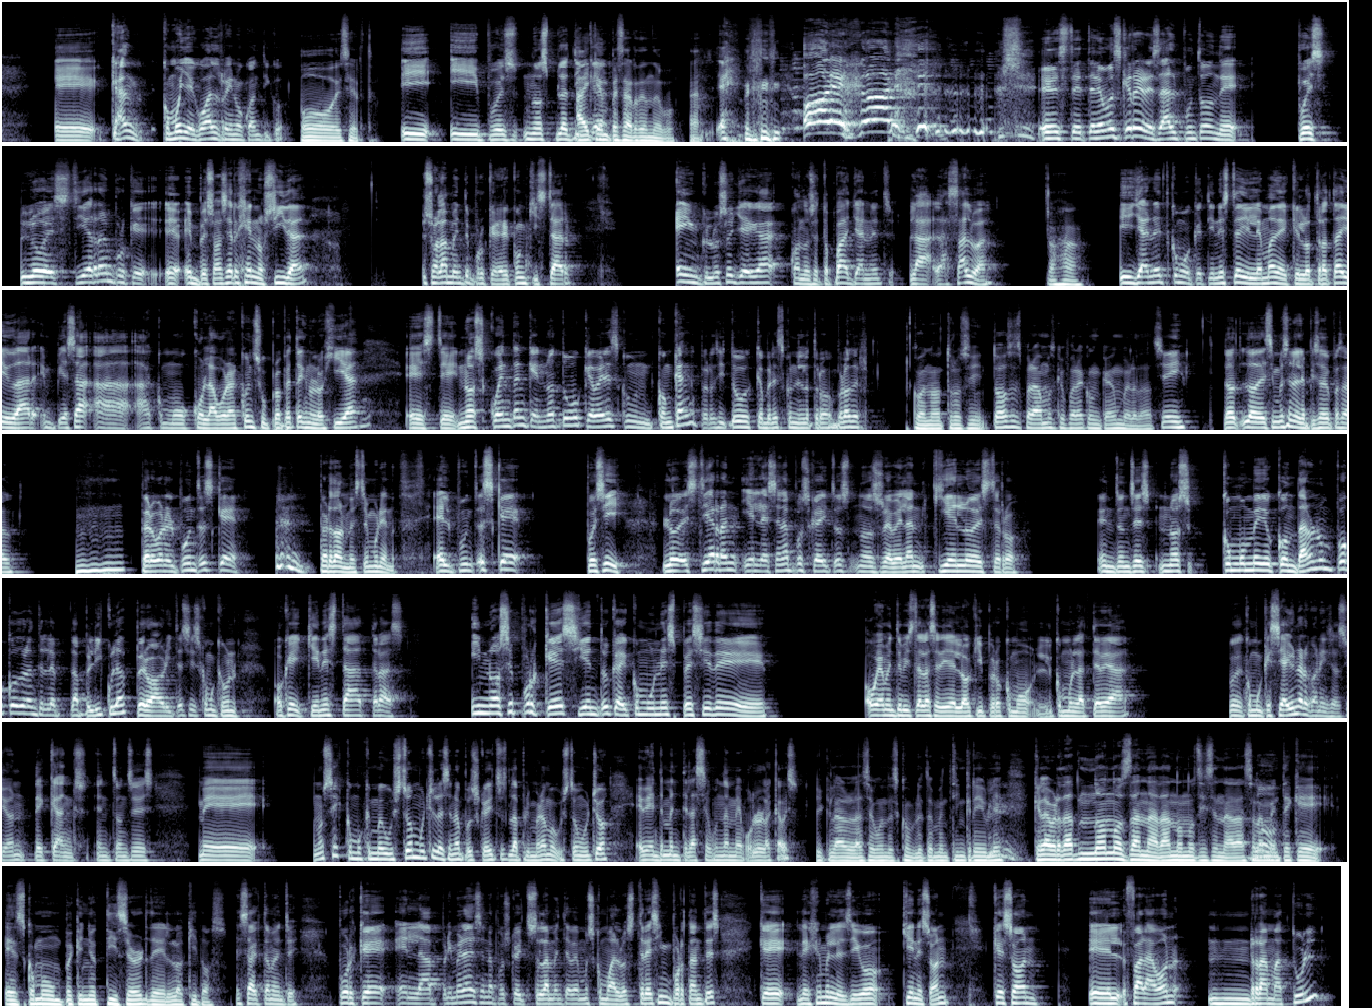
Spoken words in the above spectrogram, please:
eh, Kang, cómo llegó al reino cuántico. Oh, es cierto. Y, y pues nos platica. Hay que empezar de nuevo. Ah. ¡Orejón! este, tenemos que regresar al punto donde, pues, lo destierran porque eh, empezó a ser genocida solamente por querer conquistar. E incluso llega, cuando se topa a Janet, la, la salva. Ajá. Y Janet como que tiene este dilema de que lo trata de ayudar, empieza a, a como colaborar con su propia tecnología. Este, nos cuentan que no tuvo que ver es con, con Kang, pero sí tuvo que ver es con el otro brother. Con otros, sí. Todos esperábamos que fuera con Kang, ¿verdad? Sí, lo, lo decimos en el episodio pasado. Pero bueno, el punto es que. Perdón, me estoy muriendo. El punto es que. Pues sí, lo destierran y en la escena post créditos nos revelan quién lo desterró. Entonces, nos como medio contaron un poco durante la, la película, pero ahorita sí es como que un. Ok, ¿quién está atrás? Y no sé por qué siento que hay como una especie de. Obviamente viste la serie de Loki, pero como, como la TVA. pues, Como que sí hay una organización de Kangs. Entonces, me. No sé, como que me gustó mucho la escena post créditos. La primera me gustó mucho. Evidentemente, la segunda me voló la cabeza. Sí, claro, la segunda es completamente increíble. Que la verdad no nos da nada, no nos dice nada, solamente que es como un pequeño teaser de Loki 2. Exactamente. Porque en la primera escena post solamente vemos como a los tres importantes que, déjenme les digo quiénes son, que son el faraón mm, Ramatul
